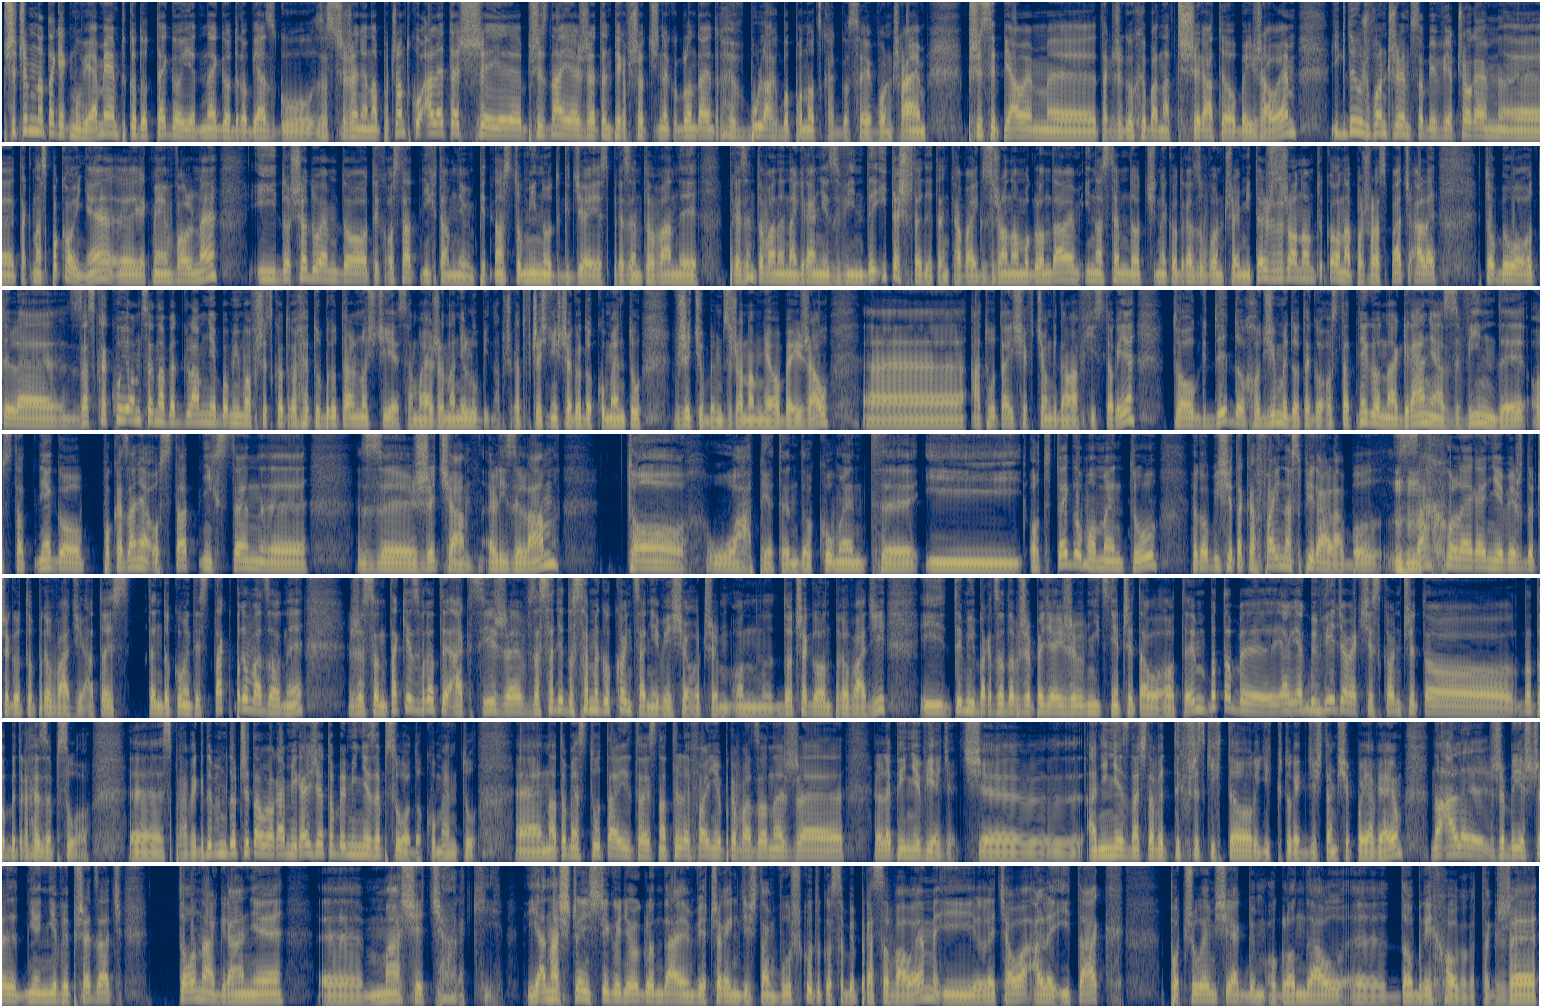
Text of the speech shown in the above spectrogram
Przy czym, no tak jak mówię, ja miałem tylko do tego jednego drobiazgu zastrzeżenia na początku, ale też e, przyznaję, że ten pierwszy odcinek oglądałem trochę w bólach, bo po nockach go sobie włączałem, przysypiałem, e, także go chyba na trzy raty obejrzałem i gdy już włączyłem sobie wieczorem e, tak na spokojnie, e, jak miałem wolne i doszedłem do tych ostatnich tam, nie wiem, 15 minut, gdzie jest prezentowany, prezentowane nagranie z windy i też wtedy ten kawałek z żoną oglądałem i następny odcinek od razu włączyłem i też z żoną, tylko ona poszła spać, ale to było o tyle zaskakujące nawet dla mnie, bo mimo wszystko trochę tu brutalności jest, a moja żona nie lubi. Na przykład wcześniejszego dokumentu w życiu bym z żoną nie obejrzał obejrzał, a tutaj się wciągnęła w historię, to gdy dochodzimy do tego ostatniego nagrania z windy, ostatniego pokazania ostatnich scen z życia Elizy Lam, to łapie ten dokument y, i od tego momentu robi się taka fajna spirala, bo mhm. za cholerę nie wiesz do czego to prowadzi, a to jest ten dokument jest tak prowadzony, że są takie zwroty akcji, że w zasadzie do samego końca nie wie się o czym on, do czego on prowadzi i ty mi bardzo dobrze powiedziałeś, żebym nic nie czytał o tym, bo to by, jakbym wiedział jak się skończy, to, no to by trochę zepsuło e, sprawę. Gdybym doczytał o Ramirezie, to by mi nie zepsuło dokumentu. E, natomiast tutaj to jest na tyle fajnie prowadzone, że lepiej nie wiedzieć, e, ani nie znać nawet tych wszystkich teorii, które gdzieś tam się pojawiają, no ale żeby jeszcze nie, nie wyprzedzać, to nagranie e, ma się ciarki. Ja na szczęście go nie oglądałem wieczorem gdzieś tam w łóżku, tylko sobie prasowałem i leciało, ale i tak poczułem się jakbym oglądał e, dobry horror. Także e,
